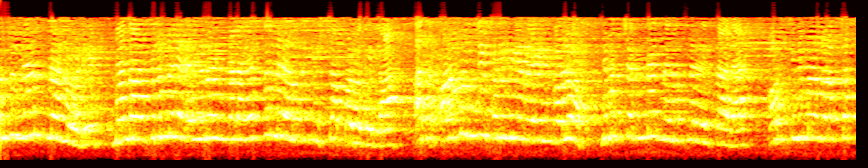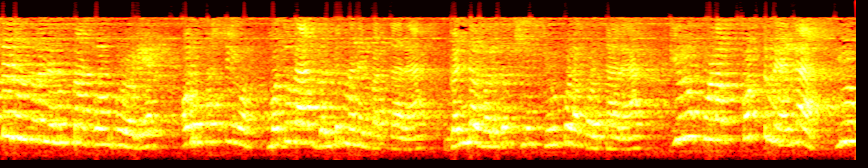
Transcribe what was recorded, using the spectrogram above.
ಒಂದು ನೆನಪನ್ನ ನೋಡಿ ಗಂಡ ವರದಕ್ಷಿಣೆ ಕಿರುಕುಳ ಕೊಡ್ತಾರೆ ಕಿರುಕುಳ ಕೊಟ್ಟ ಮೇಲೆ ಇವ್ರು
